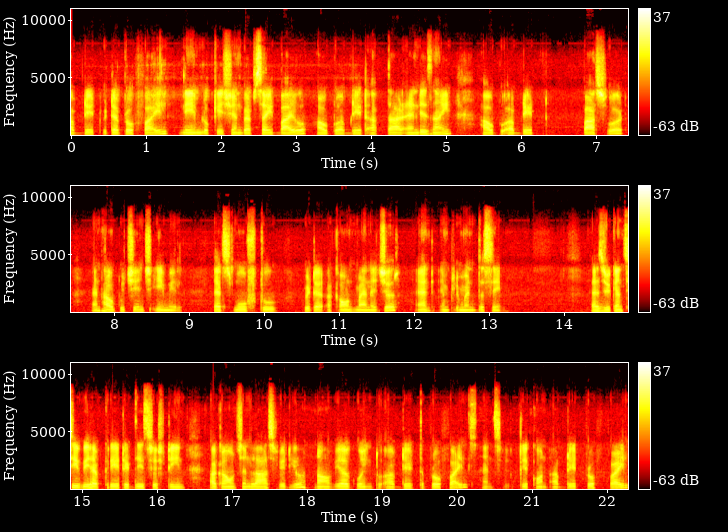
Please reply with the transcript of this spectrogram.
update Twitter profile, name, location, website bio, how to update avatar and design, how to update password and how to change email. Let's move to Twitter account manager and implement the same. As you can see we have created these 15 accounts in last video. Now we are going to update the profiles and click on update profile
